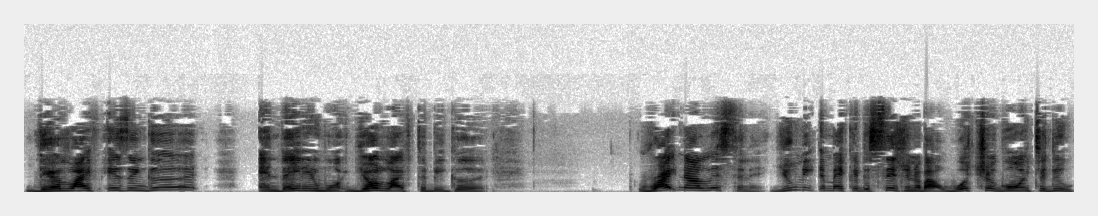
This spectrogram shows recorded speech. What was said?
Their life isn't good and they didn't want your life to be good. Right now, listening, you need to make a decision about what you're going to do.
